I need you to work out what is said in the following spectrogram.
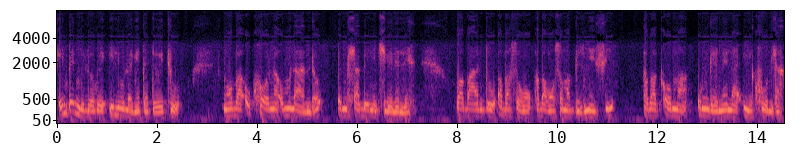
Impendulo ke ilula ngedadewethu ngoba ukhona umlando emhlabeni jikelele wabantu abasongo abangosomabhizinisi abaqoma ukungenela ikhundla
